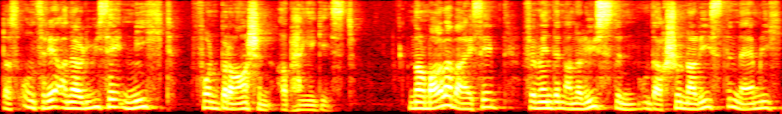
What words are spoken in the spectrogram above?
dass unsere Analyse nicht von Branchen abhängig ist. Normalerweise verwenden Analysten und auch Journalisten nämlich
